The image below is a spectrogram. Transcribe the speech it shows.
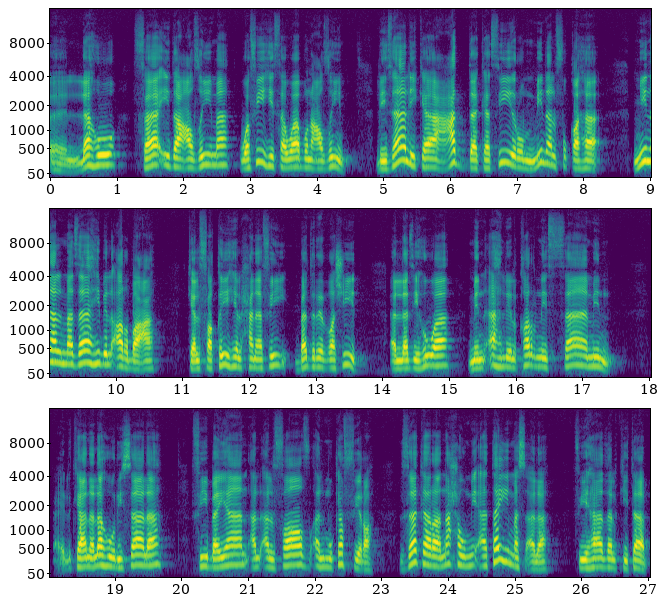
آه، له فائدة عظيمة وفيه ثواب عظيم. لذلك عد كثير من الفقهاء من المذاهب الأربعة كالفقيه الحنفي بدر الرشيد الذي هو من أهل القرن الثامن. كان له رسالة في بيان الألفاظ المكفرة. ذكر نحو مئتي مسألة في هذا الكتاب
